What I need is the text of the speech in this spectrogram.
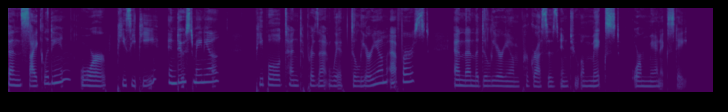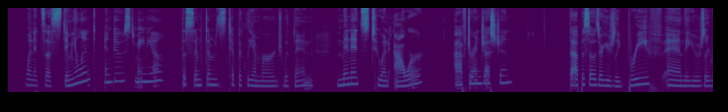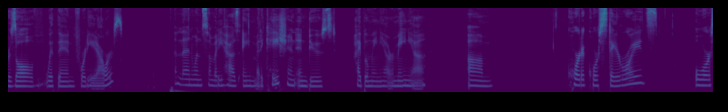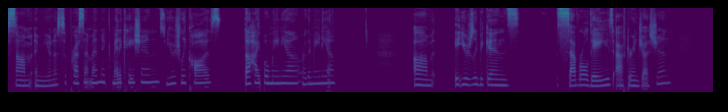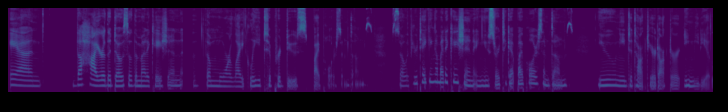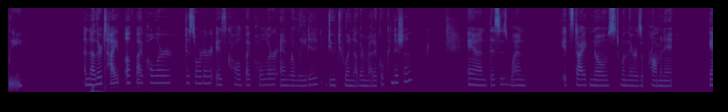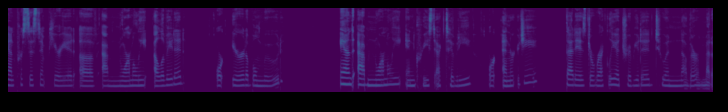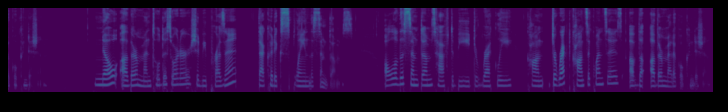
phencyclidine or PCP induced mania, people tend to present with delirium at first, and then the delirium progresses into a mixed or manic state. When it's a stimulant induced mania, the symptoms typically emerge within minutes to an hour after ingestion The episodes are usually brief and they usually resolve within 48 hours. And then when somebody has a medication induced hypomania or mania, um, corticosteroids or some immunosuppressant medic- medications usually cause the hypomania or the mania. Um, it usually begins several days after ingestion, and the higher the dose of the medication, the more likely to produce bipolar symptoms. So, if you're taking a medication and you start to get bipolar symptoms, you need to talk to your doctor immediately. Another type of bipolar disorder is called bipolar and related due to another medical condition. And this is when it's diagnosed when there is a prominent and persistent period of abnormally elevated or irritable mood and abnormally increased activity or energy that is directly attributed to another medical condition. No other mental disorder should be present that could explain the symptoms. All of the symptoms have to be directly con- direct consequences of the other medical condition.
